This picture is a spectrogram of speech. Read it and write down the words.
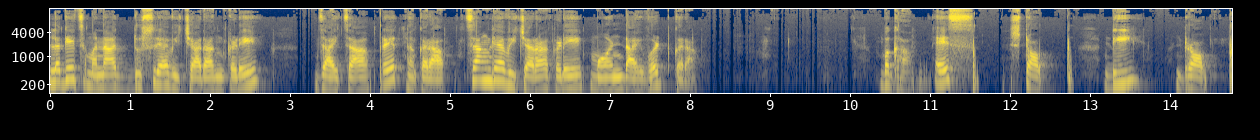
लगेच मनात दुसऱ्या विचारांकडे जायचा प्रयत्न करा. चांगल्या विचाराकडे मन डायव्हर्ट करा. बघा S stop D drop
